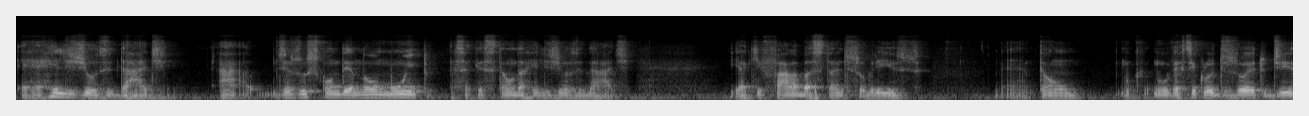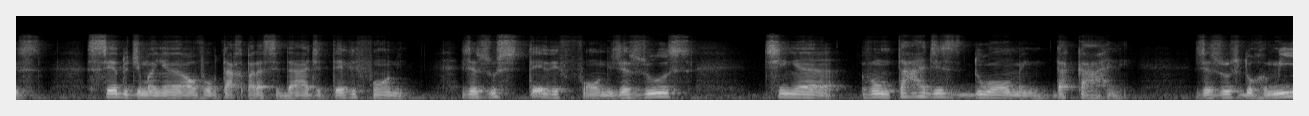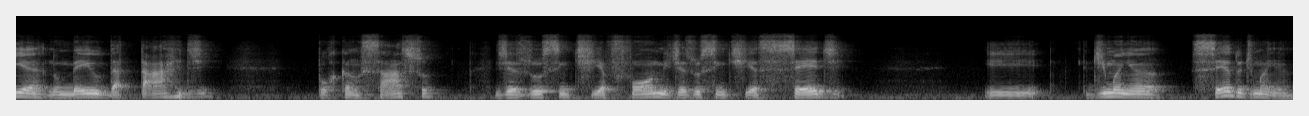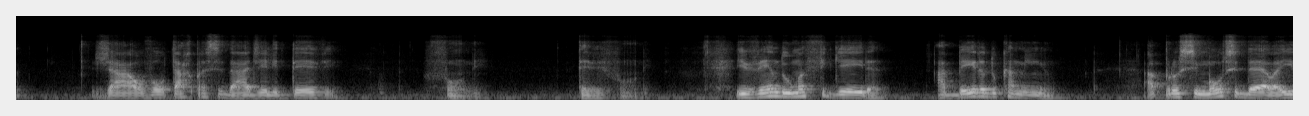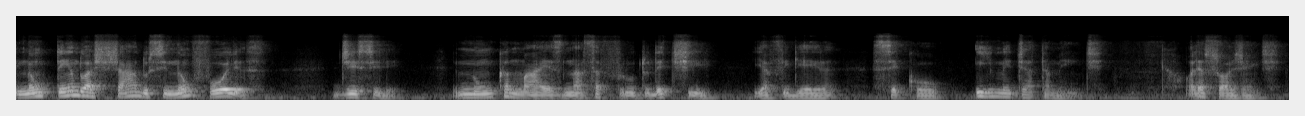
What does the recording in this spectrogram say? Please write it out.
é, religiosidade. Ah, Jesus condenou muito essa questão da religiosidade. E aqui fala bastante sobre isso. Né? Então, no, versículo 18 diz: Cedo de manhã, ao voltar para a cidade, teve fome. Jesus teve fome, Jesus tinha vontades do homem, da carne. Jesus dormia no meio da tarde por cansaço. Jesus sentia fome, Jesus sentia sede. E de manhã, cedo de manhã, já ao voltar para a cidade, ele teve fome. Teve fome. E vendo uma figueira à beira do caminho, aproximou-se dela e, não tendo achado senão folhas, disse-lhe: Nunca mais nasça fruto de ti. E a figueira secou imediatamente. Olha só, gente.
